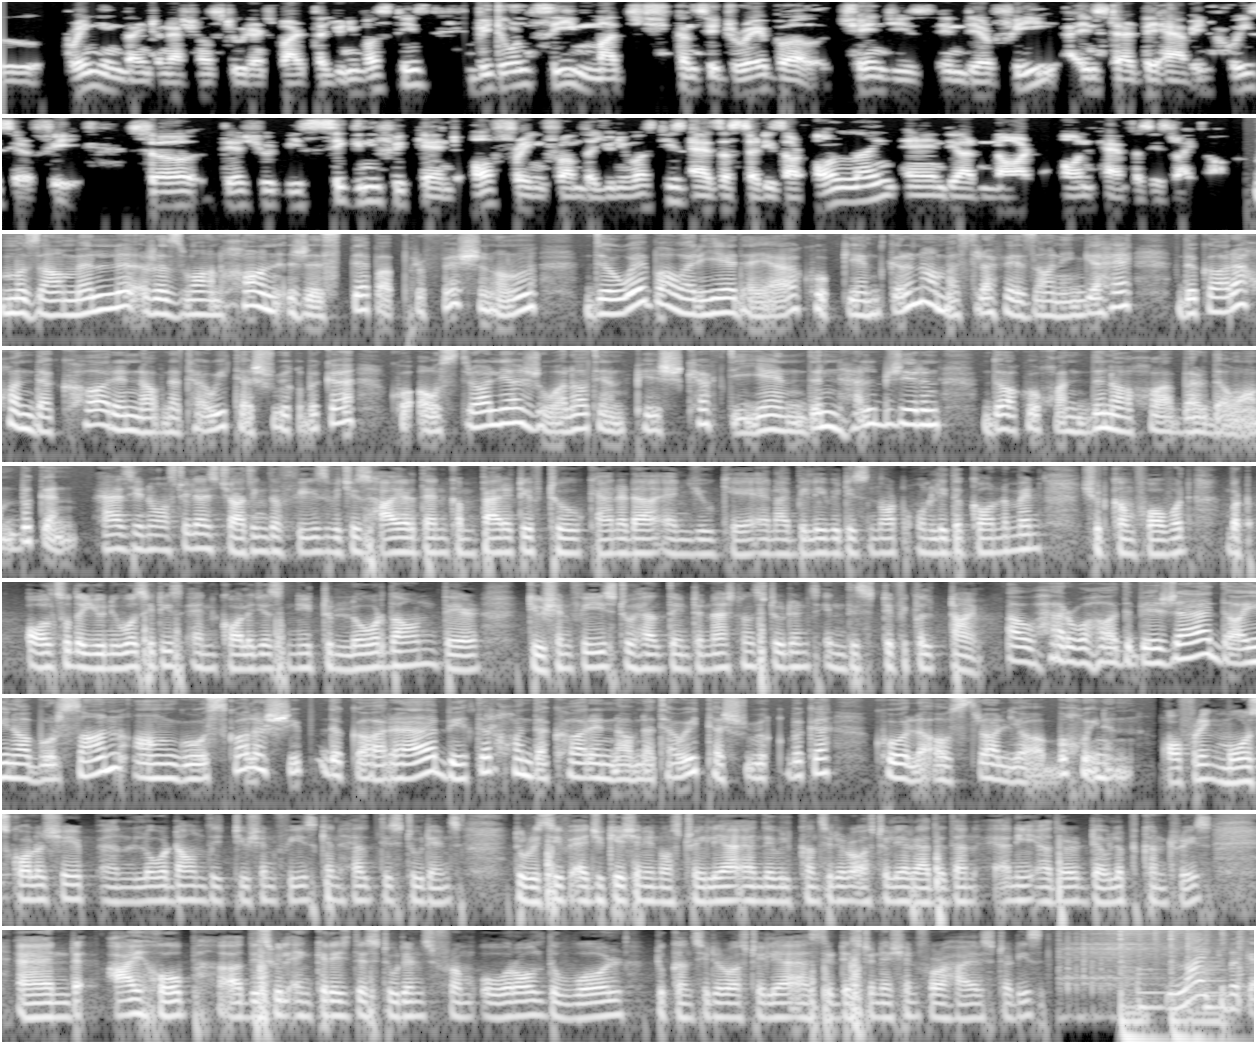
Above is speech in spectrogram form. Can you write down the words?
bring in the international students, but the universities, we don't see much considerable changes in their fee. Instead, they have increased their fee. So there should be significant offering from the universities as the studies are online and they are not on campuses right now. مزامل رزوان خان جه ستیپا پروفیشنل دوی باوریه دیا که کرنا مصرف زانینگه دکاره خوندکار ناونتوی تشویق بکه که استرالیا جوالات پیش ین دن هل بجیرن دا که خوندنا خواه بردوام بکن. As you know, Australia is charging the fees which is higher than comparative to Canada and UK, and I believe it is not only the government should come forward, but also the universities and colleges need to lower down their tuition fees to help the international students in this difficult time. او هر وهاد بیجه داینا بورسان آنگو سکالرشیپ دکاره بیتر خوندکار ناونتوی تشویق بکه کول استرالیا بخوینن. offering more scholarship and lower down the tuition fees can help the students to receive education in australia and they will consider australia rather than any other developed countries and i hope uh, this will encourage the students from overall the world to consider australia as the destination for higher studies like بك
